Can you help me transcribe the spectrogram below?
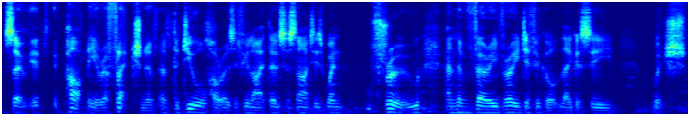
So it's it, partly a reflection of, of the dual horrors, if you like, those societies went through and the very, very difficult legacy which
